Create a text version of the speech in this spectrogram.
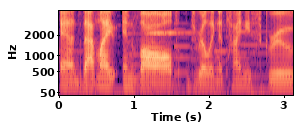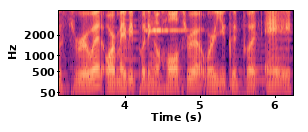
and that might involve drilling a tiny screw through it or maybe putting a hole through it where you could put a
